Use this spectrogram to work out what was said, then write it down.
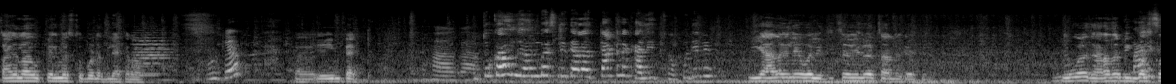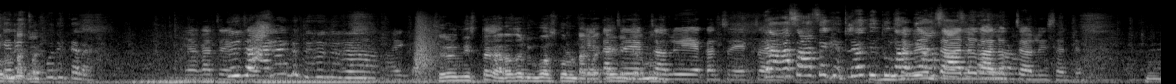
चांगला उपयोग नसतो पडत लेकरावर. ओके इम्पॅक्ट हा का? तू काहून घेऊन बसली? त्याला टाक ना खाली. झोपू दे ना. ही अलग लेवल आहे तिचं वेगळं चालू आहे काहीतरी. निव्वळ घराचा बिग बॉस मालिश करून केली टाकला. झोपू दे त्याला. एकाचं तू? एक जा ना ग तुझं. तुझं ऐका सगळं नुसतं घराचा बिग बॉस करून टाकला. काही एकाचं नाही एक. चालू आहे एकाचं एक त्या चालू असं असं घेतले होते तुला आहे. मी असं सगळ्यांचं असं अलग करायला अलग चालू आहे सध्या. हम्म.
